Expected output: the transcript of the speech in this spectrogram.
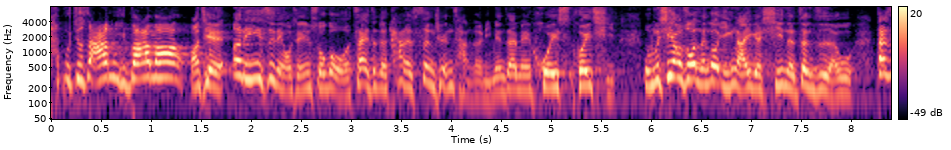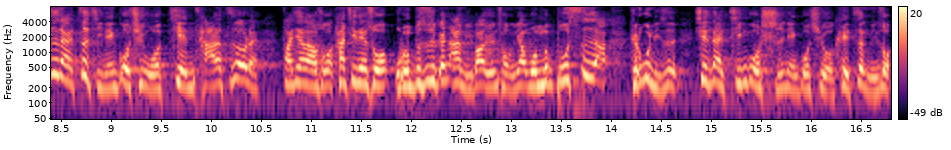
他不就是阿米巴吗？而且二零一四年我曾经说过，我在这个他的胜权场合里面在那边挥挥旗，我们希望说能够迎来一个新的政治人物。但是呢，这几年过去，我检查了之后呢，发现他说他今天说我们不是跟阿米巴原虫一样，我们不是啊。可是问题是，现在经过十年过去，我可以证明说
